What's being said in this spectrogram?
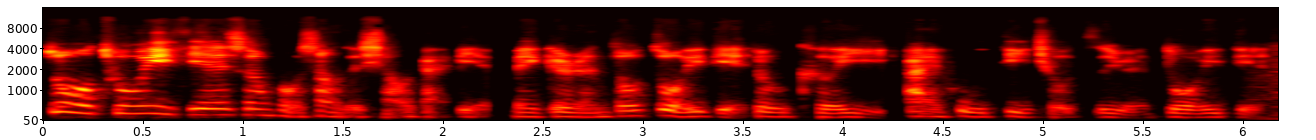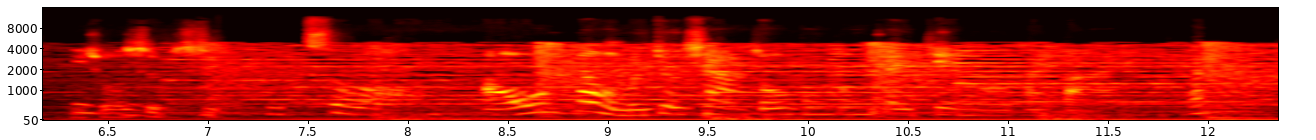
做出一些生活上的小改变。每个人都做一点，就可以爱护地球资源多一点，你说是不是？不错，好，那我们就下周空中再见喽，拜拜。拜拜。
